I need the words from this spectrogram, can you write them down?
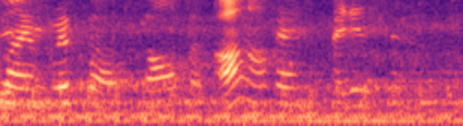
Lions. with uh, the dolphins. Oh, okay. I didn't see.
